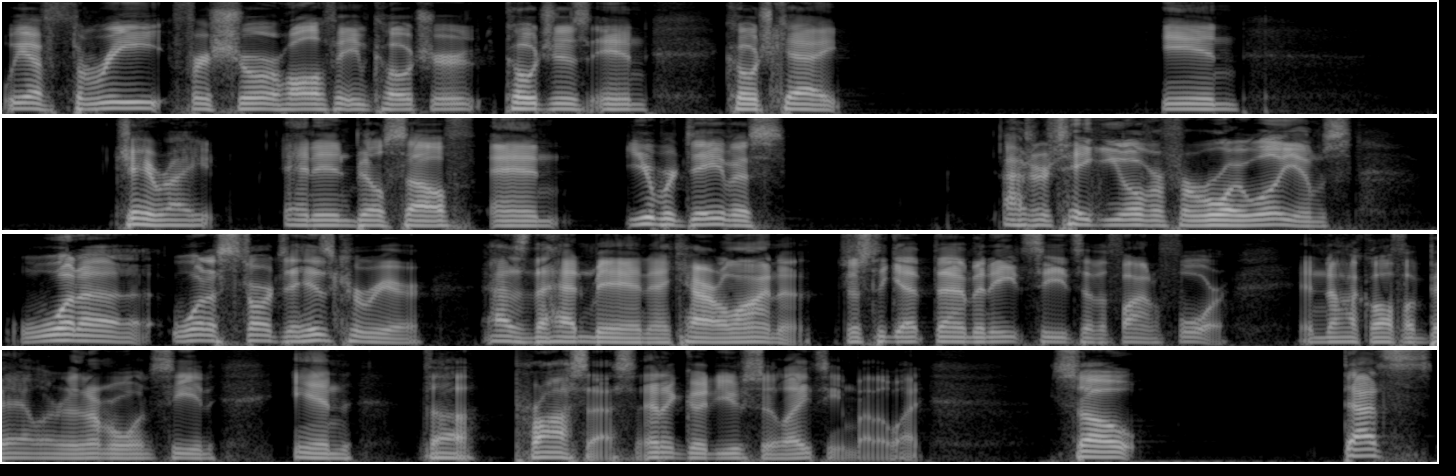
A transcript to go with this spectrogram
We have three for sure Hall of Fame coacher, coaches in Coach K, in Jay Wright, and in Bill Self, and Hubert Davis. After taking over for Roy Williams, what a what a start to his career as the head man at Carolina, just to get them an eight seed to the Final Four and knock off a Baylor, the number one seed in the process, and a good UCLA team, by the way. So that's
